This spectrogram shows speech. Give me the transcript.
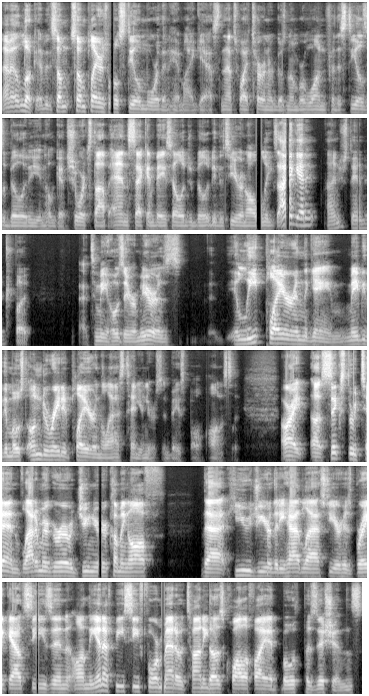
I mean, look, I mean, some some players will steal more than him, I guess, and that's why Turner goes number one for the steals ability, and he'll get shortstop and second base eligibility this year in all leagues. I get it, I understand it, but uh, to me, Jose Ramirez, elite player in the game, maybe the most underrated player in the last ten years in baseball, honestly. All right, uh, six through ten, Vladimir Guerrero Jr. coming off that huge year that he had last year, his breakout season on the NFBC format. Ohtani does qualify at both positions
